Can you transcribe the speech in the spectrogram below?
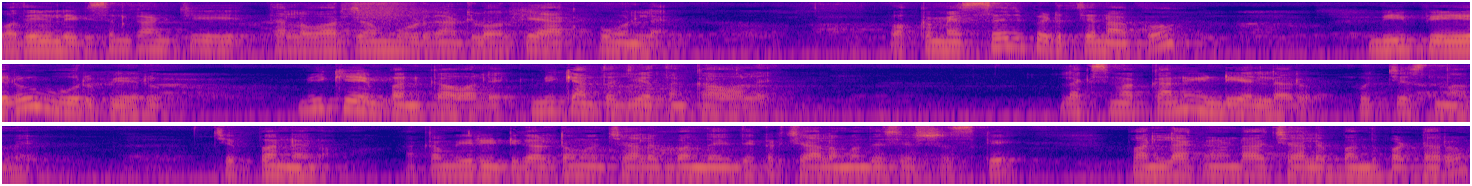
ఉదయం లెగిసిన కాంచి తెల్లవారుజాము మూడు గంటల వరకు ఏకపోన్లే ఒక మెసేజ్ పెడితే నాకు మీ పేరు ఊరి పేరు. మీకేం పని కావాలి? మీకు ఎంత జీతం కావాలి? లక్ష్మక్కని అని వెళ్ళారు. వచ్చేస్తుంది ఆమె. చెప్పాను నేను అక్క మీరు ఇంటికి వెళ్ళటం చాలా ఇబ్బంది అయింది. ఇక్కడ చాలామంది సిస్టర్స్కి పని లేకుండా చాలా ఇబ్బంది పడ్డారు.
